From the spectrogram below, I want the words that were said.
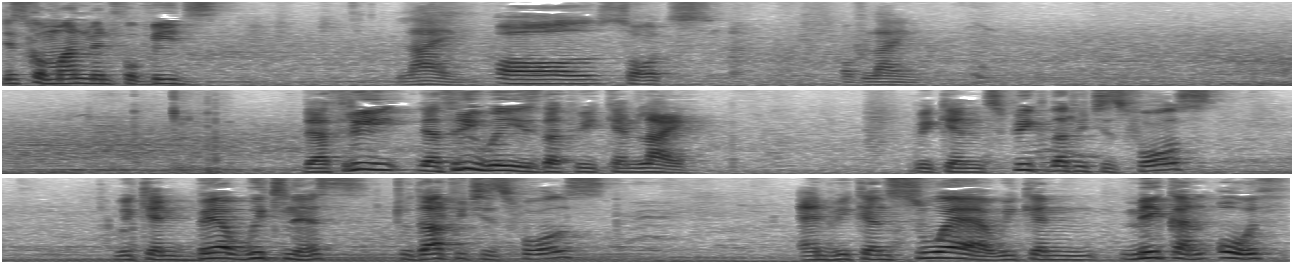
This commandment forbids lying, all sorts of lying. There are three, there are three ways that we can lie. We can speak that which is false, we can bear witness to that which is false, and we can swear, we can make an oath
